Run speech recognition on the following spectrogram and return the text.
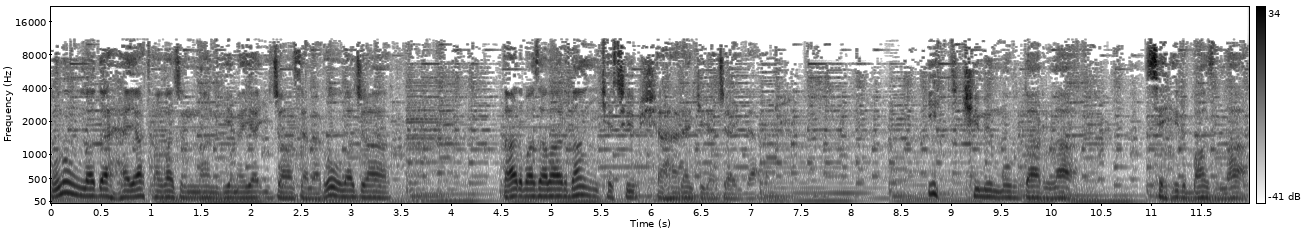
Bununla da həyat ağacından yeməyə icazələri olacaq, darvazalardan keçib şəhərə girəcəklər. İt kimi murdarlar, sehirbazlar,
